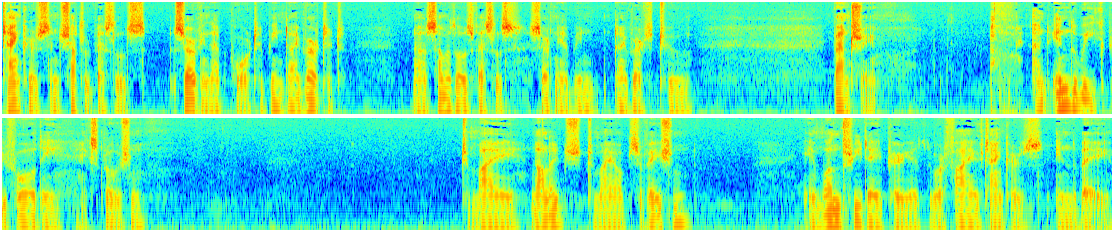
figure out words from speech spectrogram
tankers and shuttle vessels serving that port have been diverted. Now, some of those vessels certainly have been diverted to Bantry. And in the week before the explosion, to my knowledge, to my observation, in one three day period there were five tankers in the bay.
